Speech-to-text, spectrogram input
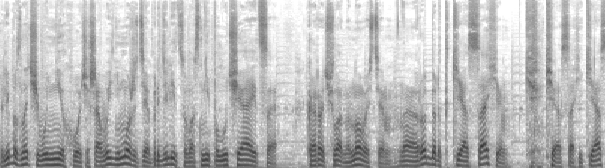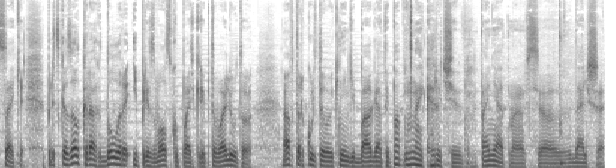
Либо знать, чего не хочешь, а вы не можете определиться, у вас не получается. Короче, ладно, новости. Роберт Киосахи, Киосахи, Киосаки предсказал крах доллара и призвал скупать криптовалюту. Автор культовой книги «Богатый пап...» Ай, короче, понятно, все, дальше.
